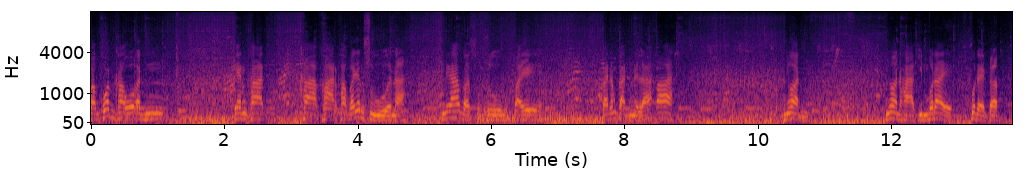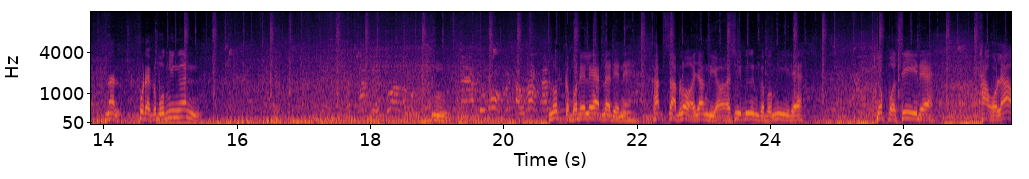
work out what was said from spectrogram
บางคนเขาอันแขนขาดขาขาดเขาก็ยังสู้อะนะนี่เขาก็สู้ไปไปน้ำกันนี่แหละว่าย้อนย้อนหากินบ่ได้ ผู้ใดกับนั่น ผู้ใดกับบ่มีเงินรถกับบได้แล่นแล้วเดี๋ยวนี้ขับสามล้ออย่างเดียวอาชีพอื่นกับบ่มีเด้จบปซี่เด้เท่าแล้ว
